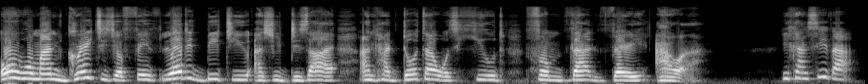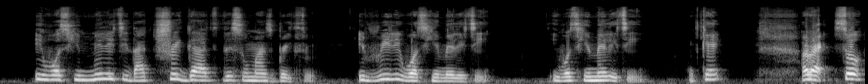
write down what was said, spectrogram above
Oh woman, great is your faith. Let it be to you as you desire. And her daughter was healed from that very hour. You can see that it was humility that triggered this woman's breakthrough. It really was humility. It was humility. Okay. All right. So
